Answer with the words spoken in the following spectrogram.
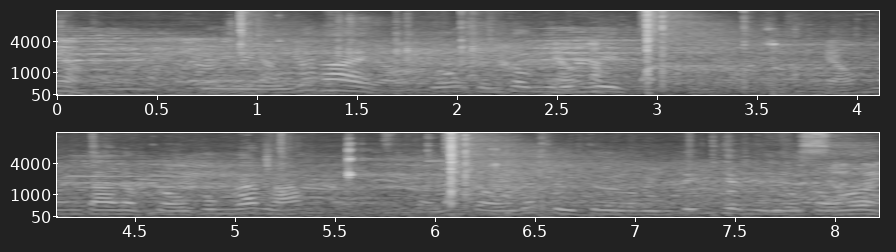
Nhỉ Thì rất hay, cơ hội tấn công Kéo nào. Duy. kéo Anh ta đập cầu không gắt lắm. Đánh cầu rất từ từ và bình tĩnh thiên về điều cầu hơn.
